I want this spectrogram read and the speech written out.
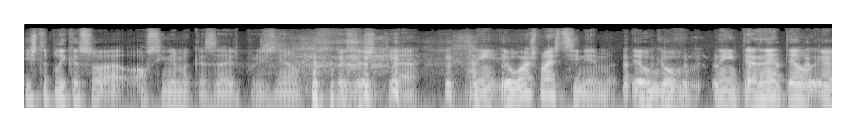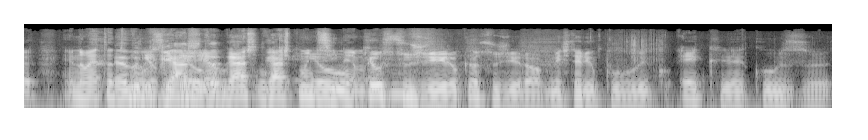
isto aplica só ao cinema caseiro, por exemplo, coisas que há. Eu gosto mais de cinema. É o que eu, na internet eu, eu, eu não é tanto é do música, gasto. eu gasto, gasto muito eu, cinema. O que eu sugiro, o que eu sugiro ao Ministério Público é que acuse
